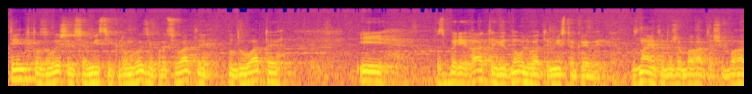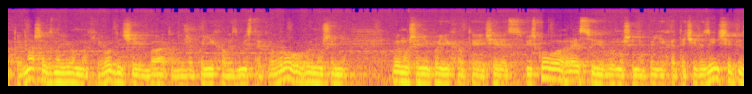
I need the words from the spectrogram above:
тим, хто залишився в місті Кривому працювати, будувати і зберігати, відновлювати місто Кривий Ріг. Знаєте дуже багато, що багато і наших знайомих, і родичів, багато дуже поїхали з міста Кривого Рогу вимушені. Вимушені поїхати через військову агресію, вимушені поїхати через інші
